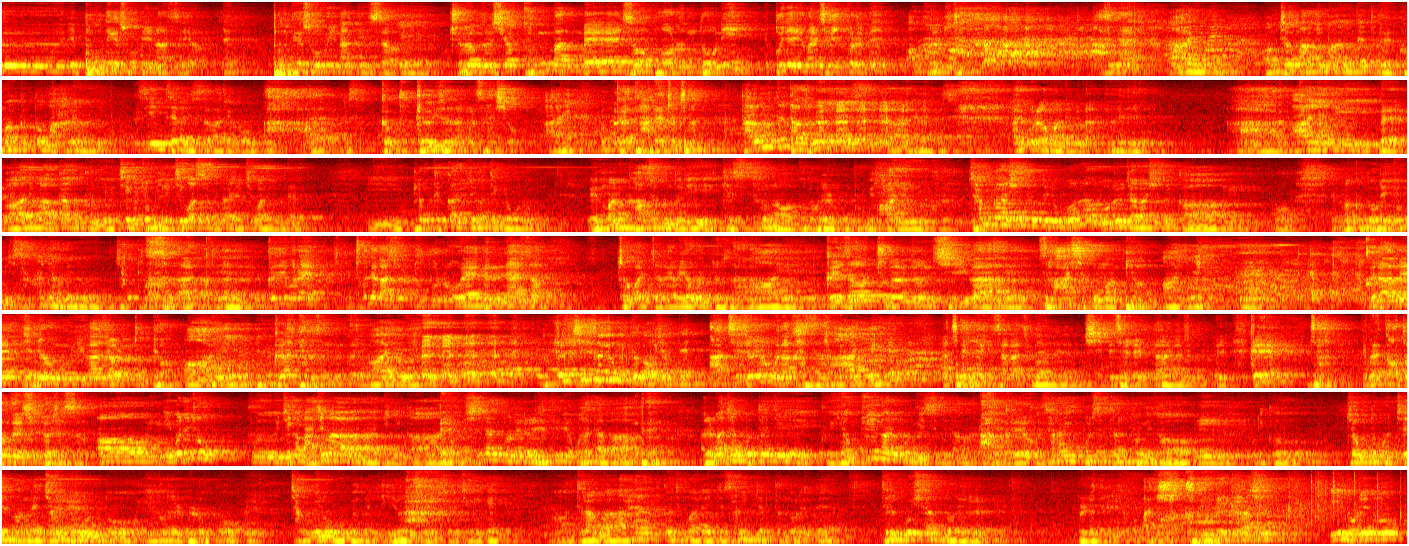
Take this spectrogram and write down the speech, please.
그 평택에 소문이 났어요. 네? 평택에 소문이 난 게 있어. 예. 주병선 씨가 콩만 매서 버는 돈이 문예회관에 차 있거든요. 아, 그렇죠. 아니야? 아이고, 엄청 많긴 많은데 그, 그만큼 또 많은 쓰임새가 있어가지고. 아. 네, 그렇습니다. 그 국회의사당을 사시오. 아이, 그래 다 내쫓아. 다른 분들 다일 했으 니까. 네, 그렇습니다. 아이 오래간만입니다. 여기. 아, 아, 여기 네. 와가지고 아까 그 제가 좀 일찍 왔습니다. 일찍 왔는데 이 평택가요제 같은 경우는 웬만한 가수분들이 게스트로 나오고 노래를 못 부르겠어요. 아유 그래. 참가하신 분들이 워낙 노래를 잘하시니까 음. 어, 웬만큼 노래 좀 이상하게 하면은 창피하실 것 같아요. 예. 그 이번에 초대 가수 누구로 해야 되느냐 해서 저거 있잖아요 여론조사. 아, 예, 예. 그래서 주병전 씨가 네. 45만 표. 아, 예. 그 다음에 김영욱이가 12표. 아, 예. 그래서 당선된 거예요. 그 진석영 님도 나오셨대. 아, 진성이 오다 갔어. 아, 예. 촬영이 있어가지고. 네네. CD 촬영 있다 해가지고. 네. 그래. 자, 이번에 또 어떤 노래 준비하셨어? 어, 이번에 좀, 그, 제가 마지막이니까, 네. 신나는 노래를 해드리려고 하다가, 네. 얼마 전부터 이제 그 역주행하는 곡이 있습니다. 아, 네, 그래요? 그 사랑의 콜센터를 통해서, 음. 우리 그, 정동원, 제일 막내 정동원도 이 노래를 불렀고, 네. 장민호 후배도 이제 이 노래를 아. 불렀어요. 지금 이게, 어, 드라마 하얀 거짓말에 이제 삽입됐던 노래인데, 들꽃이라는 노래를 불러드리려고 마지막. 아, 그 노래를? 사실 이 노래도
